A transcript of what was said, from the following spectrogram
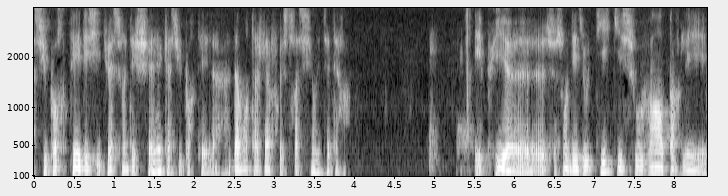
supporter des situations d'échec, à supporter davantage la frustration, etc. Et puis, euh, ce sont des outils qui souvent, par les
